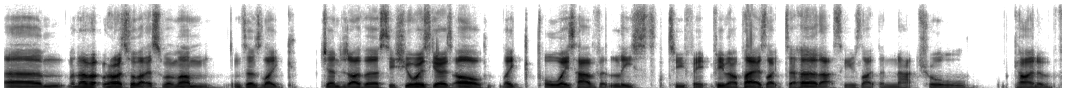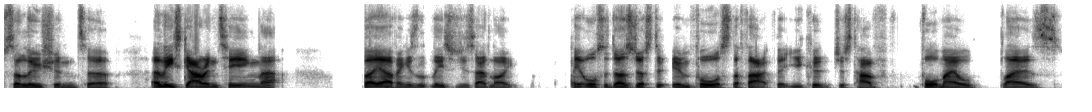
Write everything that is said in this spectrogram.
um, whenever, whenever I talk about this with my mum in terms of like gender diversity, she always goes, "Oh, like always have at least two fe- female players." Like to her, that seems like the natural kind of solution to at least guaranteeing that. But yeah, I think at least as you said, like it also does just enforce the fact that you could just have four male players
